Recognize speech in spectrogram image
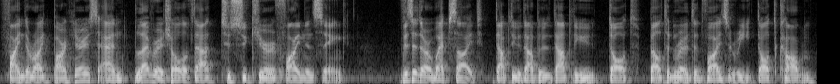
find the right partners, and leverage all of that to secure financing. Visit our website www.beltandroadadvisory.com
